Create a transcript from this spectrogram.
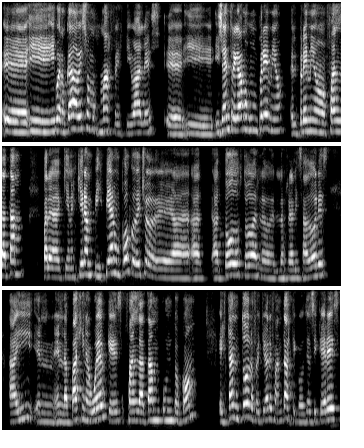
y, bueno, cada vez somos más festivales y, y, ya entregamos un premio, el premio Fan Latam, para quienes quieran pispear un poco, de hecho, eh, a, todos, todos los, realizadores, ahí en, la página web que es fanlatam.com, están todos los festivales fantásticos. O sea, si querés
